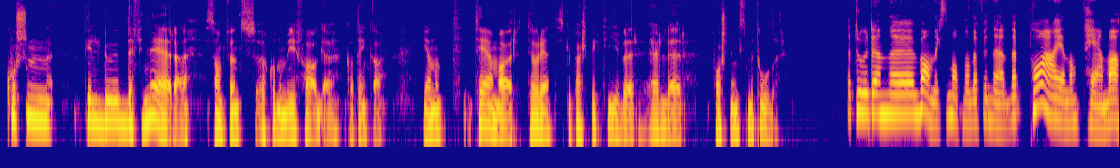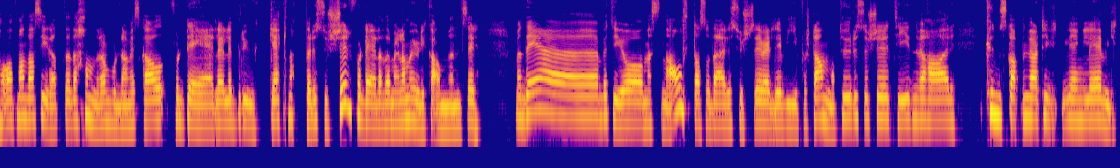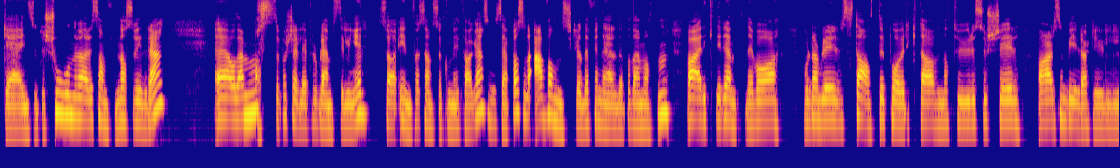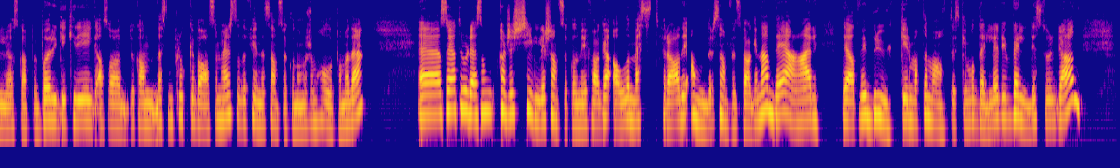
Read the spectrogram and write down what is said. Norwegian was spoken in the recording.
Hvordan vil du definere samfunnsøkonomifaget, Katinka? Gjennom temaer, teoretiske perspektiver eller forskningsmetoder? Jeg tror den eh, vanligste måten å definere det på er gjennom tema, og at man da sier at det handler om hvordan vi skal fordele eller bruke knappe ressurser, fordele det mellom ulike anvendelser. Men det eh, betyr jo nesten alt, altså det er ressurser i veldig vid forstand, naturressurser, tiden vi har, kunnskapen vi har tilgjengelig, hvilke institusjoner vi har i samfunnet, osv. Eh, og det er masse forskjellige problemstillinger innenfor samfunnsøkonomifaget som vi ser på, så det er vanskelig å definere det på den måten. Hva er riktig rentenivå? Hvordan blir stater påvirket av naturressurser? Hva er det som bidrar til å skape borgerkrig? Altså, du kan nesten plukke hva som helst, og det finnes samfunnsøkonomer som holder på med det. Eh, så jeg tror det som kanskje skiller samfunnsøkonomifaget aller mest fra de andre samfunnsfagene, det er det at vi bruker matematiske modeller i veldig stor grad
